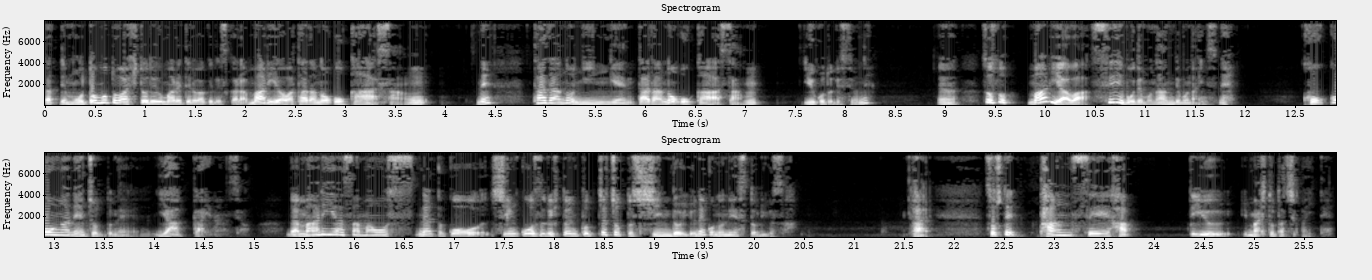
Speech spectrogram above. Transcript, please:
だって元々は人で生まれてるわけですから、マリアはただのお母さん。ね。ただの人間、ただのお母さん。いうことですよね。うん。そうすると、マリアは聖母でも何でもないんですね。ここがね、ちょっとね、厄介なんですよ。だマリア様を、なんかこう、信仰する人にとっちゃちょっとしんどいよね、このネストリウスは。はい。そして、単性派っていう、今人たちがいて、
